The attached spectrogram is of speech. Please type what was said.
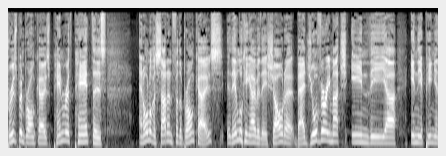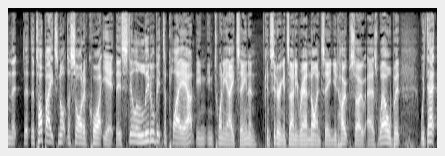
Brisbane Broncos, Penrith Panthers. And all of a sudden, for the Broncos, they're looking over their shoulder. Badge, you're very much in the uh, in the opinion that, that the top eight's not decided quite yet. There's still a little bit to play out in, in 2018, and considering it's only round 19, you'd hope so as well. But with that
